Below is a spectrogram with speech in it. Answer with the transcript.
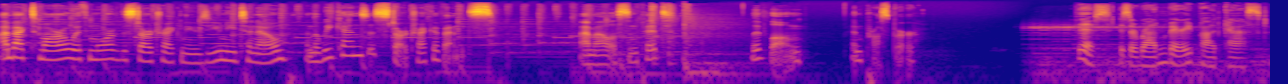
I'm back tomorrow with more of the Star Trek news you need to know and the weekend's Star Trek events. I'm Allison Pitt. Live long and prosper. This is a Roddenberry podcast.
